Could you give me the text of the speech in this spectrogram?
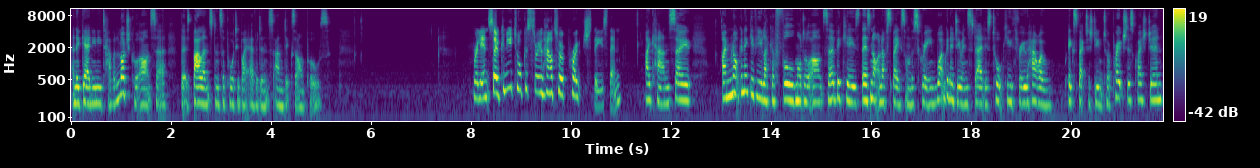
And again, you need to have a logical answer that's balanced and supported by evidence and examples. Brilliant. So, can you talk us through how to approach these then? I can. So, I'm not going to give you like a full model answer because there's not enough space on the screen. What I'm going to do instead is talk you through how I expect a student to approach this question,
